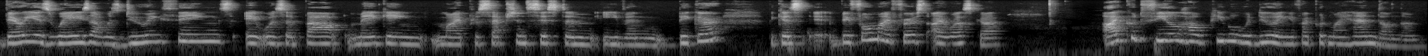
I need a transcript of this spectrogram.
various ways I was doing things. It was about making my perception system even bigger. Because eh, before my first ayahuasca, I could feel how people were doing if I put my hand on them.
